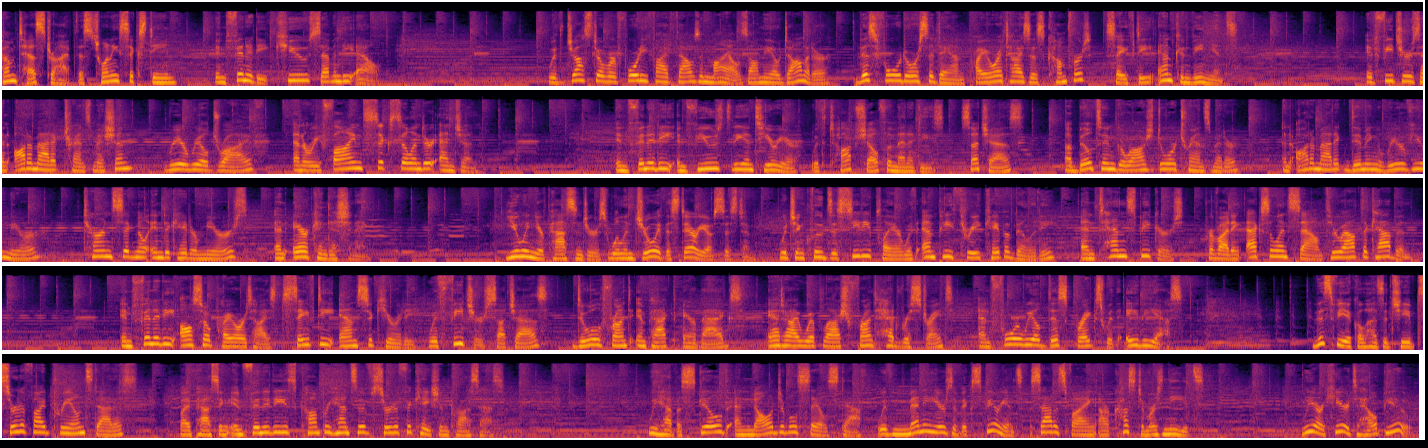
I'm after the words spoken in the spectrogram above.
Come test drive this 2016 Infiniti Q70L. With just over 45,000 miles on the odometer, this four-door sedan prioritizes comfort, safety, and convenience. It features an automatic transmission, rear-wheel drive, and a refined six-cylinder engine. Infiniti infused the interior with top-shelf amenities, such as a built-in garage door transmitter, an automatic dimming rear-view mirror, turn signal indicator mirrors, and air conditioning. You and your passengers will enjoy the stereo system, which includes a CD player with MP3 capability and 10 speakers, providing excellent sound throughout the cabin. Infiniti also prioritized safety and security with features such as dual front impact airbags, anti-whiplash front head restraints, and four-wheel disc brakes with ABS. This vehicle has achieved certified pre-owned status by passing Infiniti's comprehensive certification process. We have a skilled and knowledgeable sales staff with many years of experience satisfying our customers' needs. We are here to help you.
